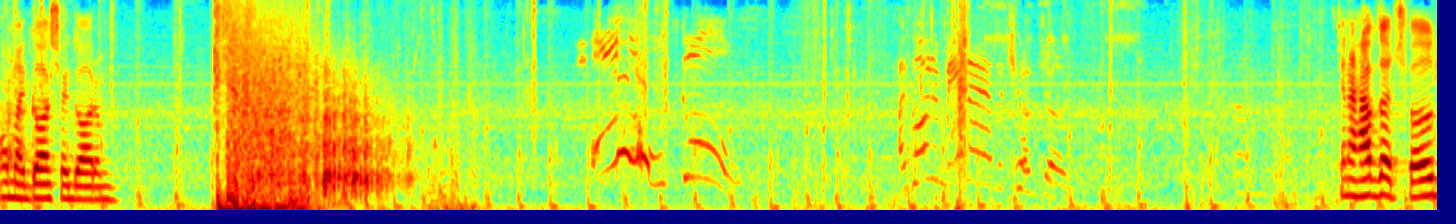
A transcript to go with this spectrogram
Oh my gosh, I got him. Oh, let's go. I got him and I have a chug jug. Can I have that chug?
